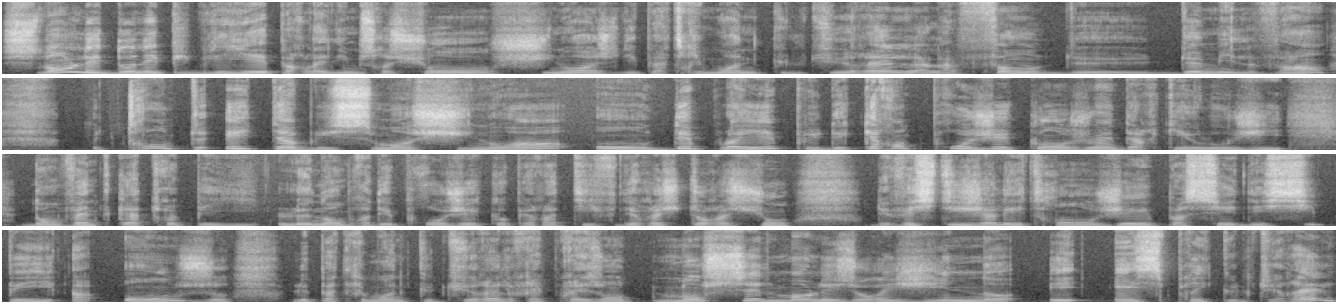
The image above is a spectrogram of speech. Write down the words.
Selon les données publiées par l'administration chinoise du patrimoine culturel à la fin de 2020, 30 établissements chinois ont déployé plus de 40 projets conjoints d'archéologie dans 24 pays. Le nombre des projets coopératifs de restauration de vestiges à l'étranger est passé des 6 pays à 11. Le patrimoine culturel représente non seulement les origines et esprits culturels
